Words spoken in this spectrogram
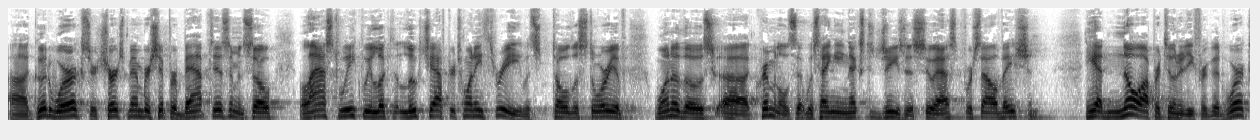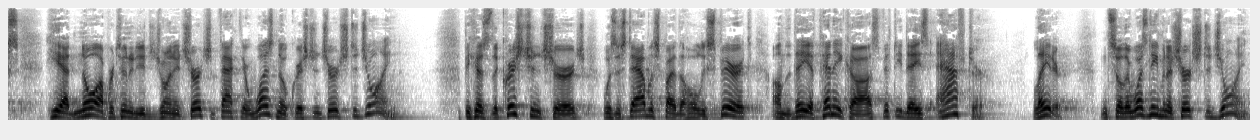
uh, good works or church membership or baptism. And so last week we looked at Luke chapter 23, which told the story of one of those uh, criminals that was hanging next to Jesus who asked for salvation. He had no opportunity for good works. He had no opportunity to join a church. In fact, there was no Christian church to join because the Christian church was established by the Holy Spirit on the day of Pentecost, 50 days after, later. And so there wasn't even a church to join.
